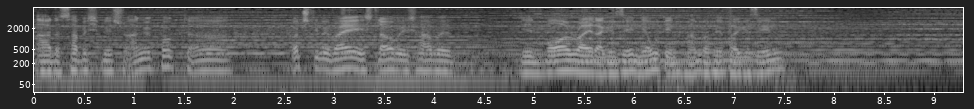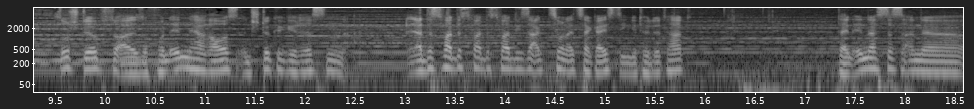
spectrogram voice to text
Ah, das habe ich mir schon angeguckt. Äh, Gott steht mir bei. Ich glaube, ich habe den Wallrider gesehen. Jo, den haben wir auf jeden Fall gesehen. So stirbst du also, von innen heraus in Stücke gerissen. Ja, das war, das war, das war diese Aktion, als der Geist ihn getötet hat. Dein Innerstes an der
